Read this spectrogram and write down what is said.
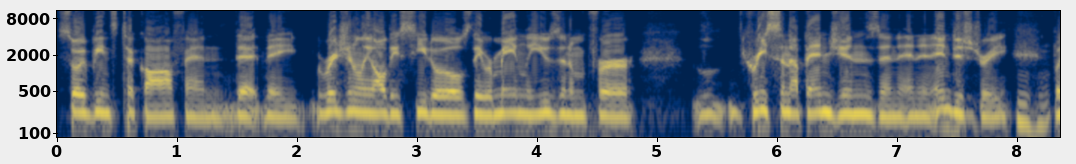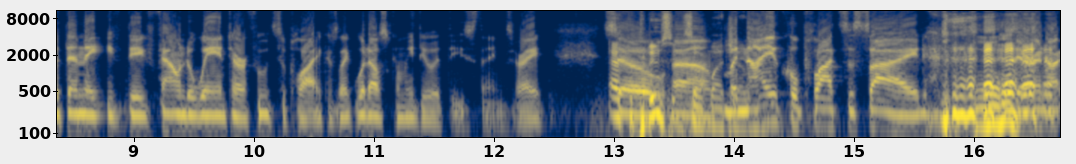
soybeans took off, and that they originally all these seed oils they were mainly using them for greasing up engines and, and an industry. Mhm. But then they they found a way into our food supply because like what else can we do with these things, right? After So, producing so um, much of 'em. maniacal plots aside, they're in our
